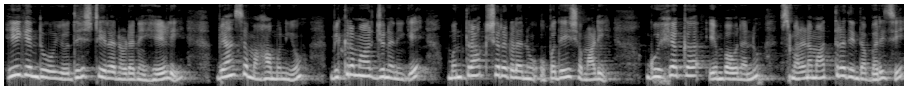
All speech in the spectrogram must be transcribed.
ಹೀಗೆಂದು ಯುಧಿಷ್ಠಿರನೊಡನೆ ಹೇಳಿ ವ್ಯಾಸ ಮಹಾಮುನಿಯು ವಿಕ್ರಮಾರ್ಜುನನಿಗೆ ಮಂತ್ರಾಕ್ಷರಗಳನ್ನು ಉಪದೇಶ ಮಾಡಿ ಗುಹ್ಯಕ ಎಂಬವನನ್ನು ಸ್ಮರಣ ಮಾತ್ರದಿಂದ ಭರಿಸಿ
